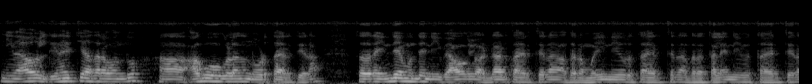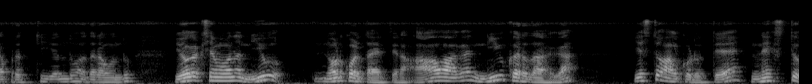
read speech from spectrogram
ನೀವು ಯಾವಾಗಲೂ ದಿನನಿತ್ಯ ಅದರ ಒಂದು ಆಗುಹೋಗುಗಳನ್ನು ಆಗು ಹೋಗುಗಳನ್ನು ನೋಡ್ತಾ ಇರ್ತೀರಾ? ಸೊ ಅದರ ಹಿಂದೆ ಮುಂದೆ ನೀವು ಯಾವಾಗಲೂ ಅಡ್ಡಾಡ್ತಾ ಇರ್ತೀರಾ, ಅದರ ಮೈ ನೀವ್ತಾ ಇರ್ತೀರಾ, ಅದರ ತಲೆ ನೀವ್ತಾ ಇರ್ತೀರಾ, ಪ್ರತಿಯೊಂದು ಅದರ ಒಂದು ಯೋಗಕ್ಷೇಮವನ್ನು ನೀವು ನೋಡ್ಕೊಳ್ತಾ ಇರ್ತೀರಾ. ಆವಾಗ ನೀವು ಕರೆದಾಗ ಎಷ್ಟು ಹಾಲು ಕೊಡುತ್ತೆ? ನೆಕ್ಸ್ಟು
